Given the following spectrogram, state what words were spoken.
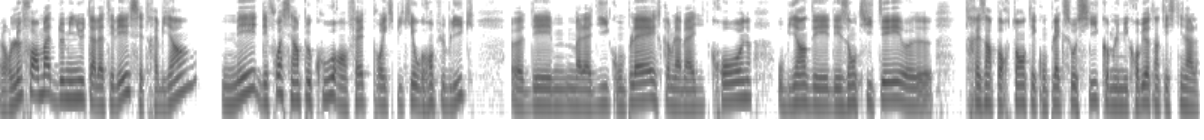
Alors le format de deux minutes à la télé, c'est très bien, mais des fois c'est un peu court en fait pour expliquer au grand public euh, des maladies complexes comme la maladie de Crohn ou bien des, entités euh, très importantes et complexes aussi comme le microbiote intestinal.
